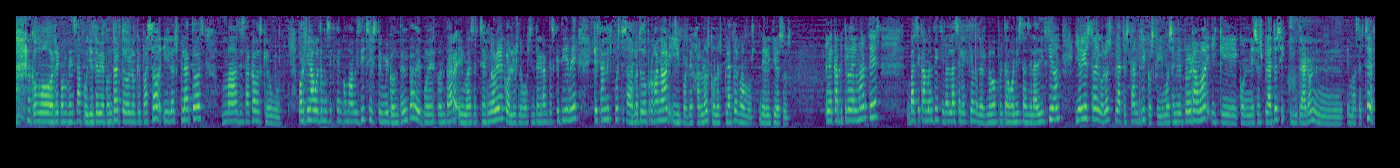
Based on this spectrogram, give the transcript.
Como recompensa, pues yo te voy a contar todo lo que pasó y los platos más destacados que hubo. Por fin ha vuelto mi sección, como habéis dicho, y estoy muy contenta de poder contar en Masterchef Nobel con los nuevos integrantes que tiene, que están dispuestos a darlo todo por ganar y por dejarnos con los platos, vamos, deliciosos. En el capítulo del martes básicamente hicieron la selección de los nuevos protagonistas de la edición y hoy os traigo los platos tan ricos que vimos en el programa y que con esos platos entraron en, en Masterchef.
